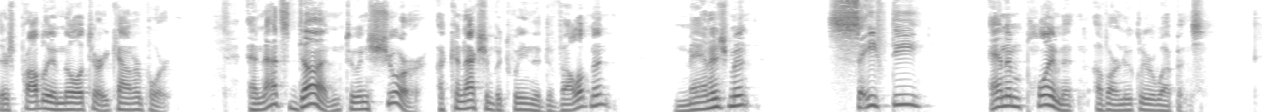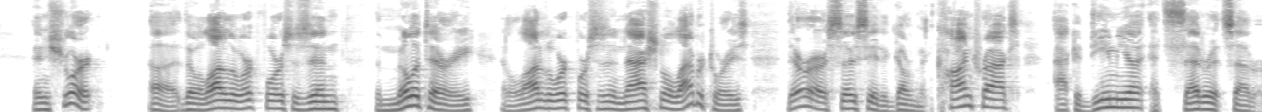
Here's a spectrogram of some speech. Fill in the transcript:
there's probably a military counterpart. And that's done to ensure a connection between the development, management, safety, and employment of our nuclear weapons. In short, uh, though a lot of the workforce is in the military and a lot of the workforce is in national laboratories, there are associated government contracts, academia, etc., etc.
